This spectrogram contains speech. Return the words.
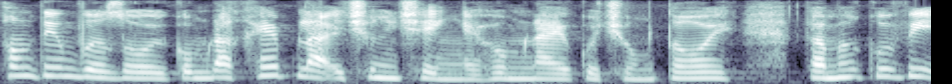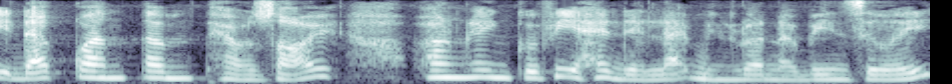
Thông tin vừa rồi cũng đã khép lại chương trình ngày hôm nay của chúng tôi. Cảm ơn quý vị đã quan tâm theo dõi. Hoan nghênh quý vị hãy để lại bình luận ở bên dưới.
